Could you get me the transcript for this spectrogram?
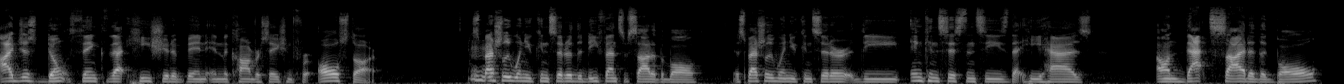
I just don't think that he should have been in the conversation for All Star, especially mm-hmm. when you consider the defensive side of the ball, especially when you consider the inconsistencies that he has on that side of the ball.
